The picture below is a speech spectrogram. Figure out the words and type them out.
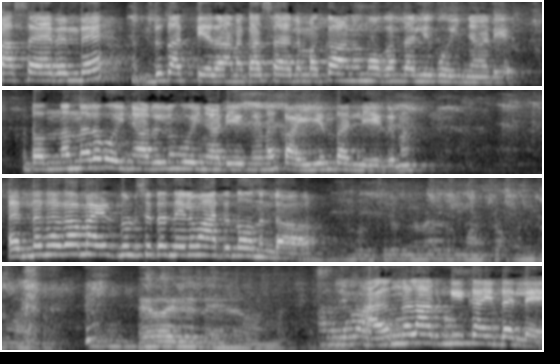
കസേരന്റെ ഇത് തട്ടിയതാണ്. കസേരമ്മക്കാണ് മുഖം തല്ലി കൊയിഞ്ഞാടിയത് എന്നിട്ട് ഒന്നൊന്നര കൊയിഞ്ഞാടലും കൊയിഞ്ഞാടിയേക്കണ് കയ്യും തല്ലിയേക്കണ്. എന്തെങ്കിലും മരുന്ന് കുടിച്ചിട്ട് എന്തെങ്കിലും മാറ്റം തോന്നുന്നുണ്ടോ? അത് നിങ്ങൾ ഇറങ്ങിക്കഴിഞ്ഞല്ലേ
